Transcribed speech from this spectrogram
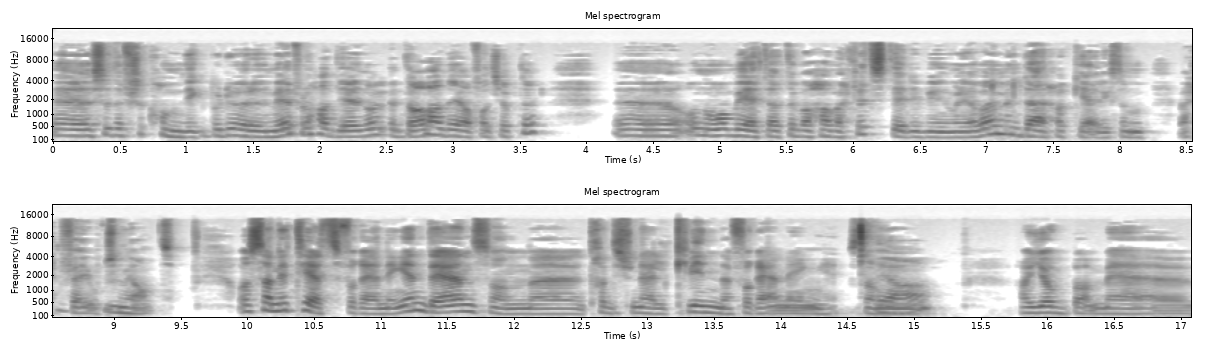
Eh, Så derfor så kom de ikke på dørene mer, for da hadde jeg, nok- da hadde jeg iallfall kjøpt det. Eh, Og nå vet jeg at det har vært et sted i byen hvor jeg var, men der har ikke jeg liksom vært, for jeg har gjort så mye Mm. annet. Og Sanitetsforeningen, det er en sånn uh, tradisjonell kvinneforening som Ja. har jobba med,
